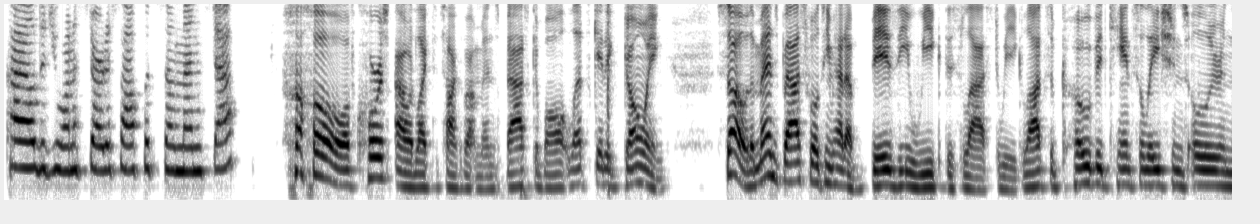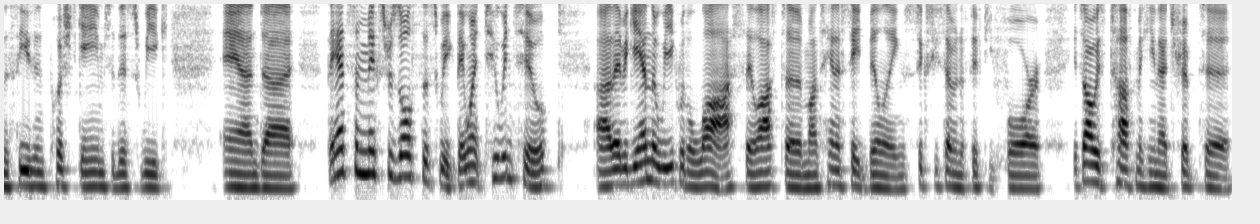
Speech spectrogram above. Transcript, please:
Kyle, did you want to start us off with some men's stats? Oh, of course, I would like to talk about men's basketball. Let's get it going. So, the men's basketball team had a busy week this last week. Lots of COVID cancellations earlier in the season pushed games to this week, and uh, they had some mixed results this week. They went two and two. Uh, they began the week with a loss. They lost to Montana State Billings, 67 to 54. It's always tough making that trip to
